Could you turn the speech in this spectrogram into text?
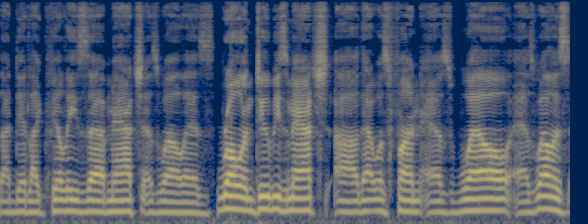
I did like Villi's uh, match as well as Roland Doobie's match. Uh, that was fun as well. As well as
